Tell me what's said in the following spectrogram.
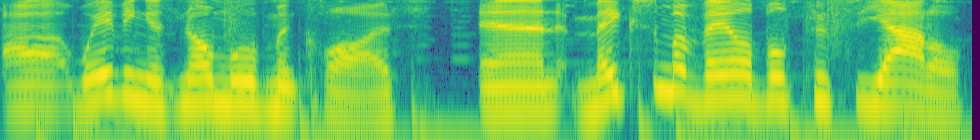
uh, waiving his no movement clause and makes him available to Seattle.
